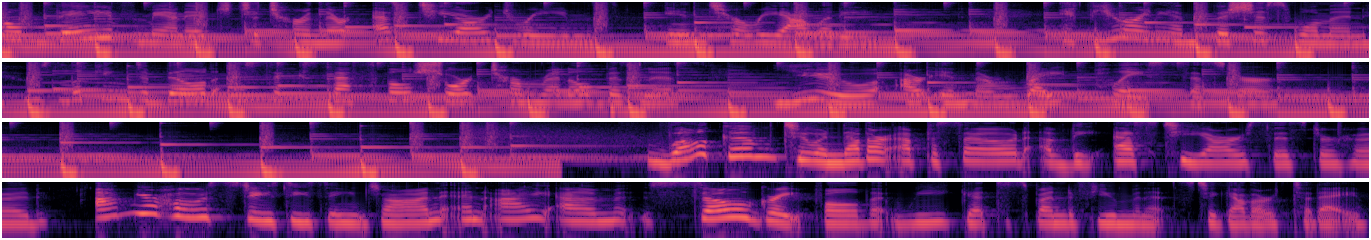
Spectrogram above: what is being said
how they've managed to turn their STR dreams into reality. If you're an ambitious woman who's looking to build a successful short term rental business, you are in the right place, sister. Welcome to another episode of the STR Sisterhood. I'm your host, Stacy St. John, and I am so grateful that we get to spend a few minutes together today.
